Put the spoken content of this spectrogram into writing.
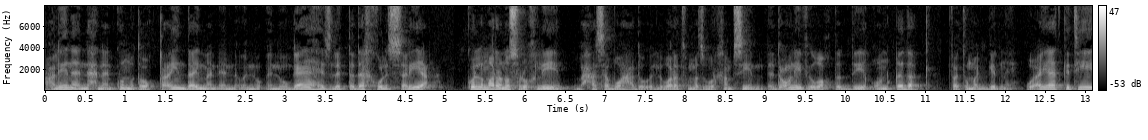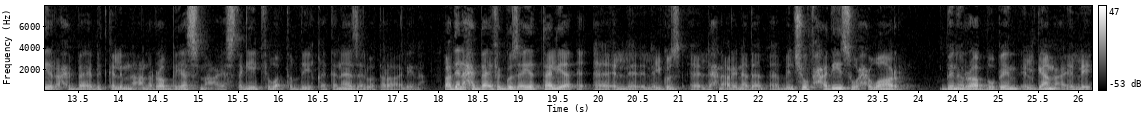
وعلينا إن إحنا نكون متوقعين دايما انه إنه جاهز للتدخل السريع. كل مرة نصرخ ليه بحسب وعده اللي ورد في مزمور خمسين ادعوني في وقت الضيق أنقذك. فتمجدني. وآيات كتير أحبائي بتكلمنا عن الرب يسمع يستجيب في وقت الضيق يتنازل وتراءى إلينا. بعدين أحبائي في الجزئية التالية للجزء اللي إحنا قريناه ده بنشوف حديث وحوار بين الرب وبين الجمع اللي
